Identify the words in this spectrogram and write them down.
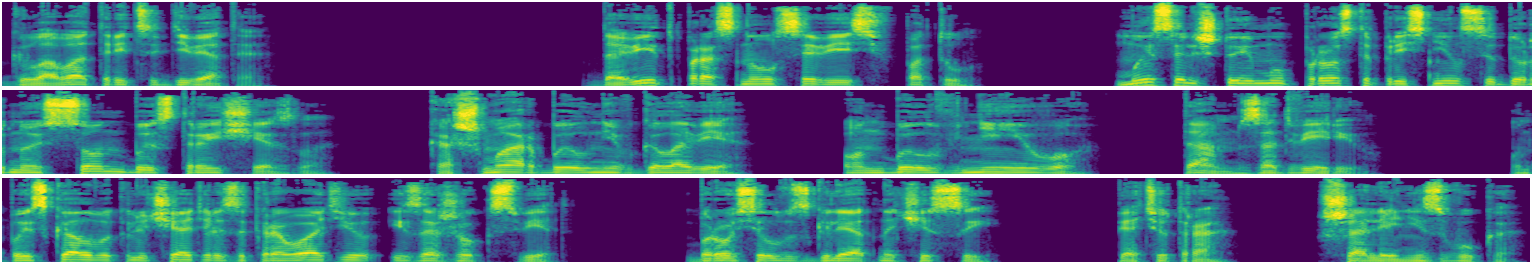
Глава 39. Давид проснулся весь в поту. Мысль, что ему просто приснился дурной сон, быстро исчезла. Кошмар был не в голове, он был вне его, там, за дверью. Он поискал выключатель за кроватью и зажег свет. Бросил взгляд на часы. Пять утра. В шале ни звука.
